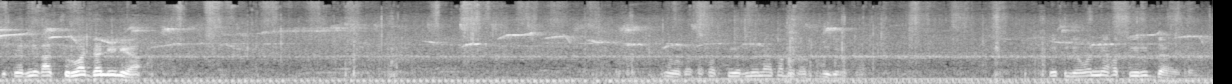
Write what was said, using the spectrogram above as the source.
ती पेरणी आज सुरुवात झालेली आहे. बघा तसा पेरणीला आता बघा भांग्याचा. एक लेवलने हा पेरीत जायचा.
